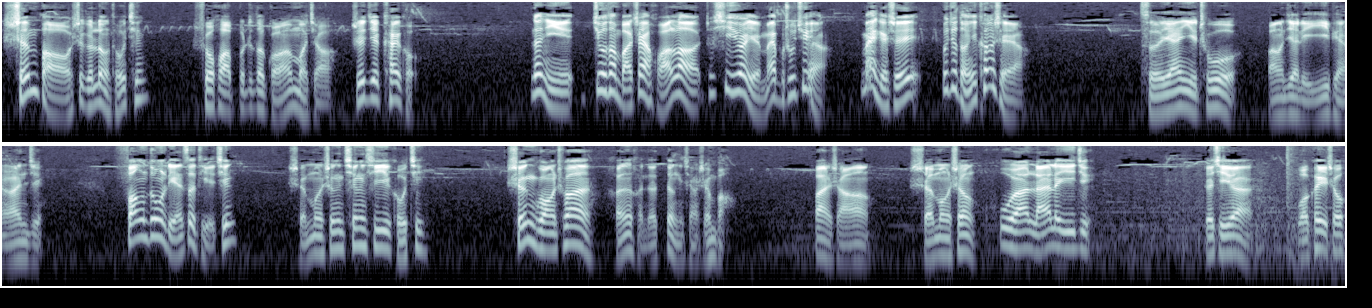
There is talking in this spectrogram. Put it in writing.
沈宝是个愣头青，说话不知道拐弯抹角，直接开口：“那你就算把债还了，这戏院也卖不出去啊！卖给谁，不就等于坑谁啊？”此言一出，房间里一片安静。房东脸色铁青，沈梦生轻吸一口气，沈广川狠狠地瞪向沈宝。半晌，沈梦生忽然来了一句：“这戏院我可以收。”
